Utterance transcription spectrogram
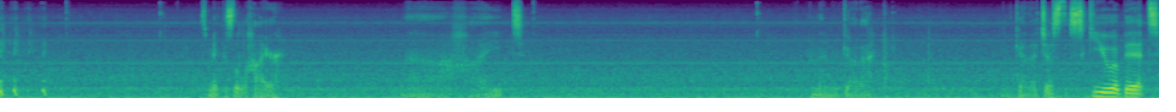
Let's make this a little higher. Uh, height. And then we gotta gotta adjust the skew a bit.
